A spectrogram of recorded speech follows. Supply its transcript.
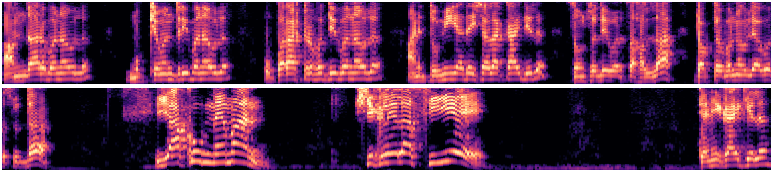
आमदार बनवलं मुख्यमंत्री बनवलं उपराष्ट्रपती बनवलं आणि तुम्ही या देशाला काय दिलं? संसदेवरचा हल्ला डॉक्टर बनवल्यावर सुद्धा. याकूब मेहमान शिकलेला सीए त्यांनी काय केलं?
